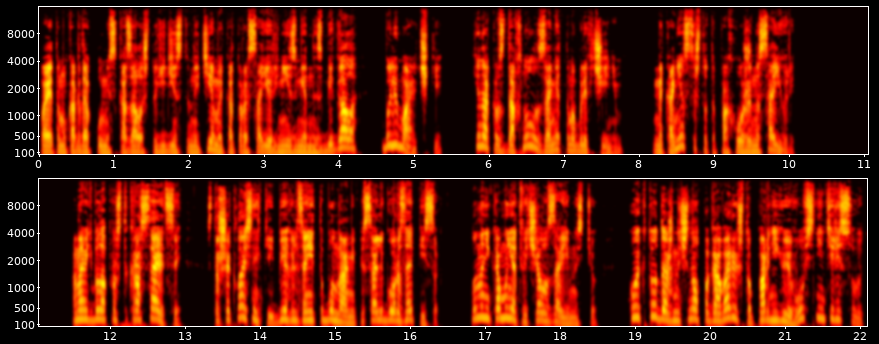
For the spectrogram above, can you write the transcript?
Поэтому, когда Куми сказала, что единственной темой, которой Сайори неизменно избегала, были мальчики, Хинака вздохнула с заметным облегчением. Наконец-то что-то похожее на Сайори. Она ведь была просто красавицей. Старшеклассники бегали за ней табунами, писали горы записок, но она никому не отвечала взаимностью. Кое-кто даже начинал поговаривать, что парни ее и вовсе не интересуют.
